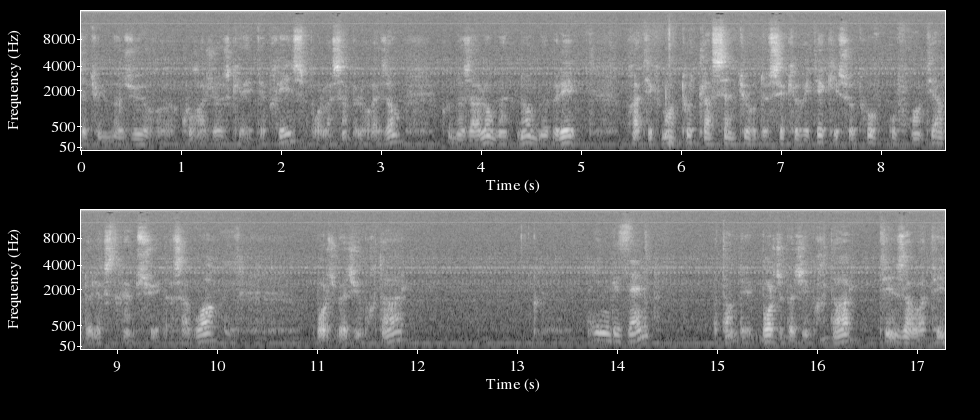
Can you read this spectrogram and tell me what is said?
c'est une mesure euh, courageuse qui a été prise pour la simple raison que nous allons maintenant meubler pratiquement toute la ceinture de sécurité qui se trouve aux frontières de l'extrême sud, à savoir Borj Beji Mukhtar, attendez, Borj Beji Mukhtar, Tinzawatin,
